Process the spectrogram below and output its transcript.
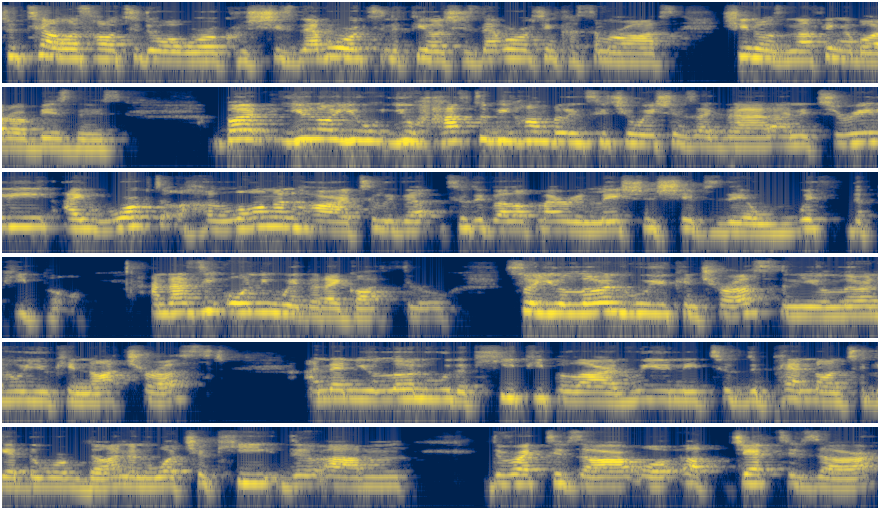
to tell us how to do our work because she's never worked in the field. She's never worked in customer ops. She knows nothing about our business. But you know you you have to be humble in situations like that. And it's really i worked long and hard to, develop to develop my relationships there with the people and that's the only way that i got through so you learn who you can trust and you learn who you cannot trust and then you learn who the key people are and who you need to depend on to get the work done and what your key the, um, directives are or objectives are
